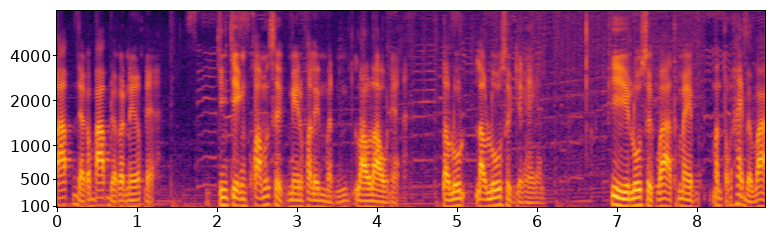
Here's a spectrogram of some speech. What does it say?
บัฟเดี๋ยวก็บัฟเดี๋ยวก็เนิร์ฟเนี่ย จริง ๆ ความรู้สึกเมนฟอร์เรนเหมือนเราเราเนี่ย เรารู้เรารู้สึกยังไงกัน พี่รู้สึกว่าทำไมมันต้องให้แบบว่า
